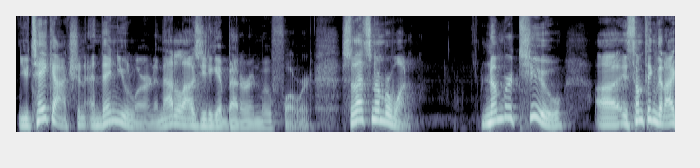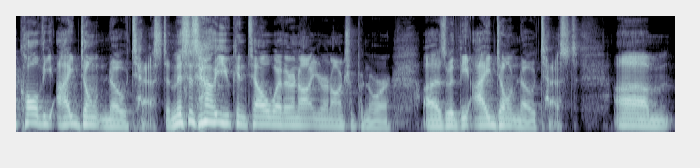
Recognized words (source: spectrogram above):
you take action and then you learn, and that allows you to get better and move forward. So, that's number one. Number two uh, is something that I call the I don't know test. And this is how you can tell whether or not you're an entrepreneur, uh, is with the I don't know test. Um,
